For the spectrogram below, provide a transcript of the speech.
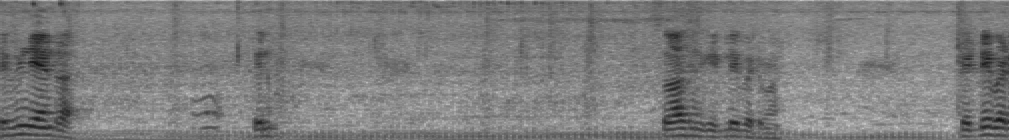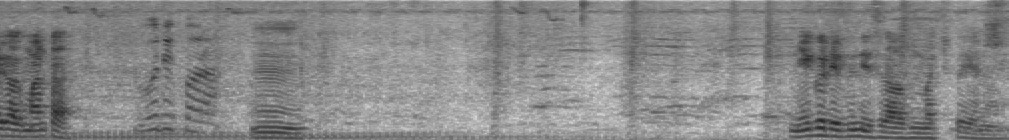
టిఫిన్ చేయండి రా. తిను. సుహాసినికి ఇడ్లీ పెట్టుమా? చట్నీ పెట్టుకో ఒక మంట ఊరి కూర మ్మ్. నీకు టిఫిన్ తీసుకురావాల్సింది మర్చిపోయాను?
